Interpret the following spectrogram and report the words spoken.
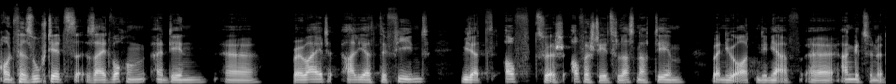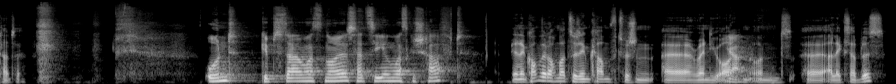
Und versucht jetzt seit Wochen äh, den äh, Bray Wyatt alias The Fiend wieder auf, zu, auferstehen zu lassen, nachdem Randy Orton den ja äh, angezündet hatte. Und gibt's da irgendwas Neues? Hat sie irgendwas geschafft? Ja, dann kommen wir doch mal zu dem Kampf zwischen äh, Randy Orton ja. und äh, Alexa Bliss.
